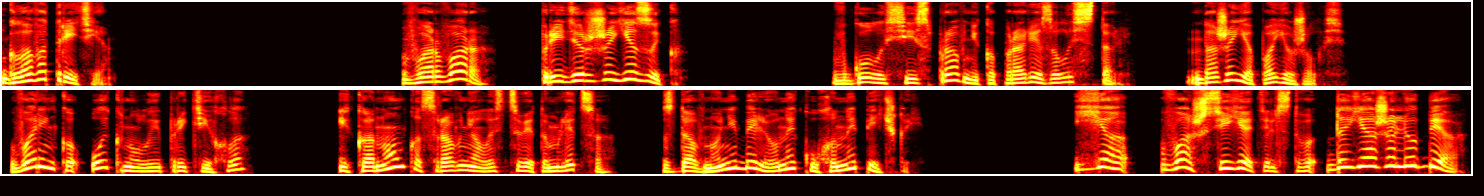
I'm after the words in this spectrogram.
Глава третья. «Варвара, придержи язык!» В голосе исправника прорезалась сталь. Даже я поежилась. Варенька ойкнула и притихла. Экономка сравнялась цветом лица с давно не беленой кухонной печкой. «Я, ваше сиятельство, да я же любя!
